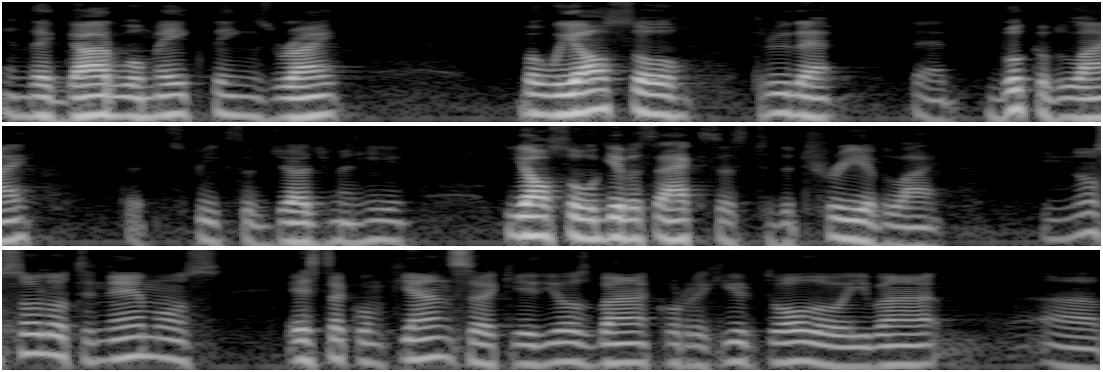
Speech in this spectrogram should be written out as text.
and that God will make things right, but we also, through that, that book of life that speaks of judgment, he, he also will give us access to the tree of life. Y no solo tenemos esta confianza que Dios va a corregir todo y va a, a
